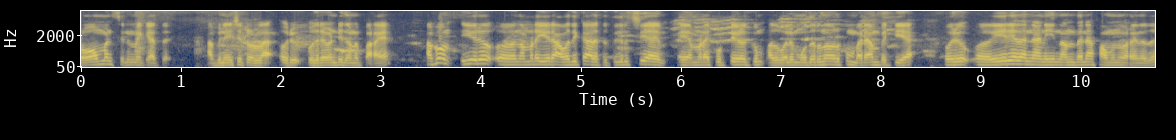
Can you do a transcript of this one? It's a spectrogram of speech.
റോമൻ സിനിമയ്ക്കകത്ത് അഭിനയിച്ചിട്ടുള്ള ഒരു കുതിരവണ്ടി എന്നാണ് പറയാൻ. അപ്പം ഈ ഒരു നമ്മുടെ ഈ ഒരു അവധിക്കാലത്ത് തീർച്ചയായും നമ്മുടെ കുട്ടികൾക്കും അതുപോലെ മുതിർന്നവർക്കും വരാൻ പറ്റിയ ഒരു ഏരിയ തന്നെയാണ് ഈ നന്ദന ഫാം എന്ന് പറയുന്നത്.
